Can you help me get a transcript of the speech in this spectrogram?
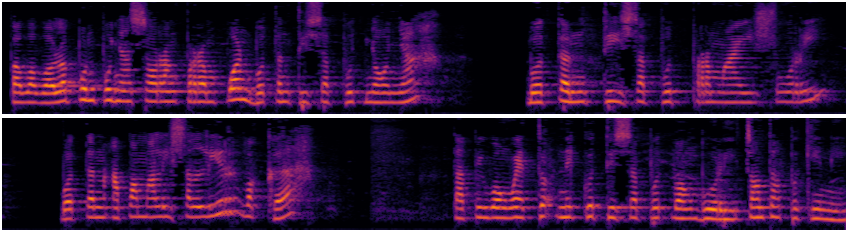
bahwa walaupun punya seorang perempuan boten disebut nyonya, boten disebut permaisuri, boten apa mali selir wegah, tapi wong wedok niku disebut wong buri. Contoh begini,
